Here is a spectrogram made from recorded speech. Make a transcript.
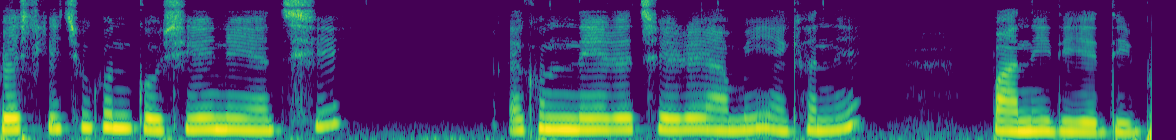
বেশ কিছুক্ষণ কষিয়ে নিয়েছি। এখন নেড়ে ছেড়ে আমি এখানে পানি দিয়ে দিব।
